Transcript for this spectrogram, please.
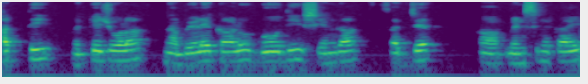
ಹತ್ತಿ, ಮೆಕ್ಕೆಜೋಳ ಬೇಳೆಕಾಳು, ಗೋಧಿ, ಶೇಂಗಾ, ಸಜ್ಜೆ ಮೆಣಸಿನಕಾಯಿ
